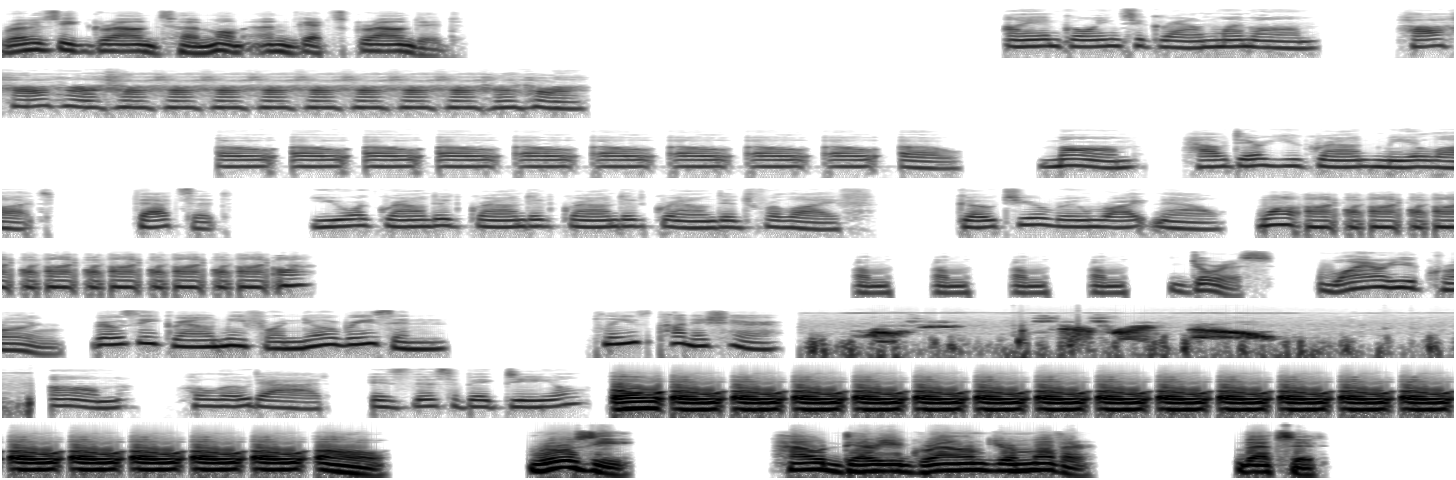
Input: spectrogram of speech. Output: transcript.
Rosie grounds her mom and gets grounded. I am going to ground my mom. Ha ha ha ha ha ha ha ha ha ha ha ha ha. Oh oh oh oh oh oh oh oh oh oh. Mom, how dare you ground me a lot. That's it. You are grounded grounded grounded grounded for life. Go to your room right now. Why I I I I I Um, um, um, um, Doris, why are you crying? Rosie ground me for no reason. Please punish her. Um, hello dad, is this a big deal? Oh oh oh oh oh oh oh oh oh oh oh oh oh oh oh oh oh oh oh oh. Rosie! How dare you ground your mother? That's it.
